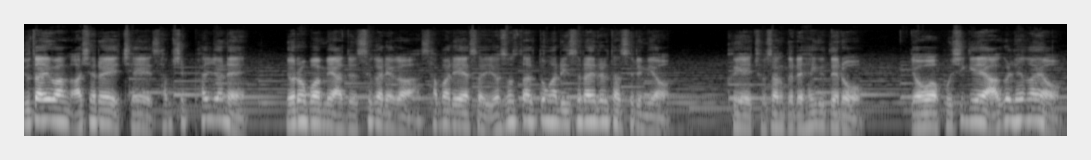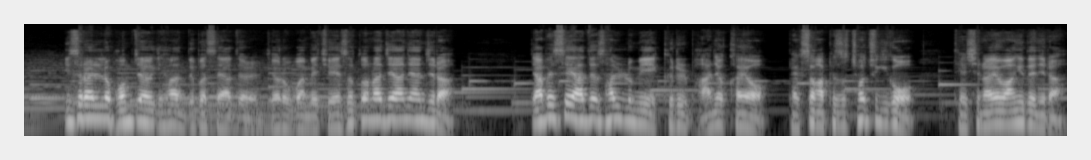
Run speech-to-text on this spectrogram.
유다의 왕 아시라의 제 38년에 여로밤의 아들 스가랴가 사마리아에서 여섯 달 동안 이스라엘을 다스리며 그의 조상들의 행위대로 여호와 보시기에 악을 행하여 이스라엘로 범죄하게 한 느바스의 아들 여로밤의 죄에서 떠나지 아니한지라 야베스의 아들 살룸이 그를 반역하여 백성 앞에서 쳐 죽이고 대신하여 왕이 되니라.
